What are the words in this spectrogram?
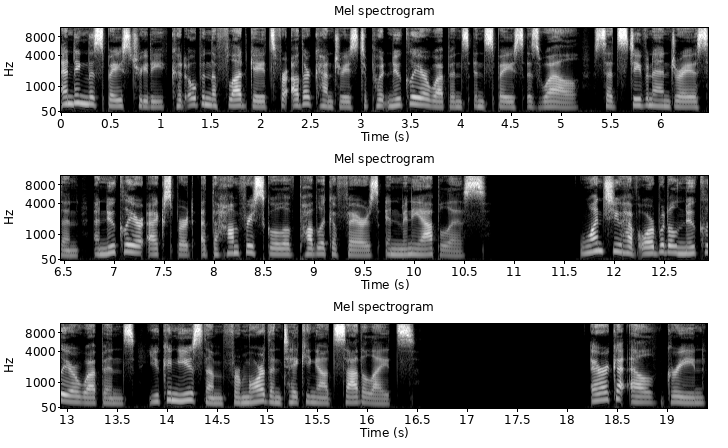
Ending the space treaty could open the floodgates for other countries to put nuclear weapons in space as well, said Stephen Andreasen, a nuclear expert at the Humphrey School of Public Affairs in Minneapolis. Once you have orbital nuclear weapons, you can use them for more than taking out satellites. Erica L. Green,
